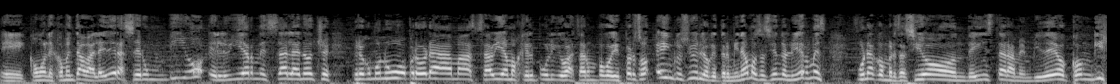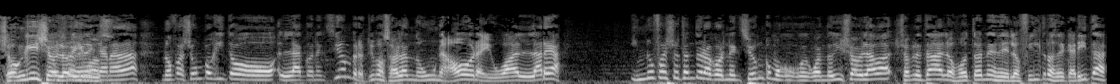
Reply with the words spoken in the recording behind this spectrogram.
Eh, como les comentaba, la idea era hacer un vivo el viernes a la noche, pero como no hubo programa, sabíamos que el público iba a estar un poco disperso, e inclusive lo que terminamos haciendo el viernes fue una conversación de Instagram en video con Guillo. Con Guillo lo vimos. Canadá. Nos falló un poquito la conexión, pero estuvimos hablando una hora igual larga. Y no falló tanto la conexión como cu- cuando Guillo hablaba, yo apretaba los botones de los filtros de carita.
